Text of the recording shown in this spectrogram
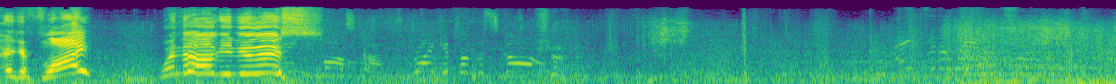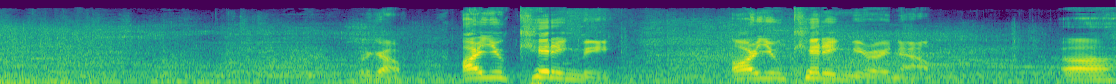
What? It can fly? When the hell can you do this? Where'd it go? Are you kidding me? Are you kidding me right now? Uh.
